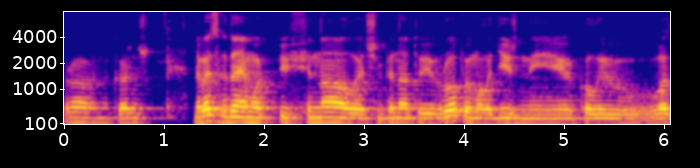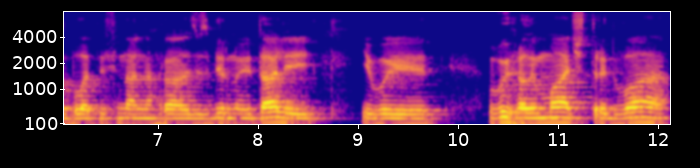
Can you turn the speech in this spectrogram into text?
Правильно кажеш. Давай згадаємо півфінал чемпіонату Європи молодіжний, коли у вас була півфінальна гра зі збірною Італії, і ви виграли матч 3-2.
